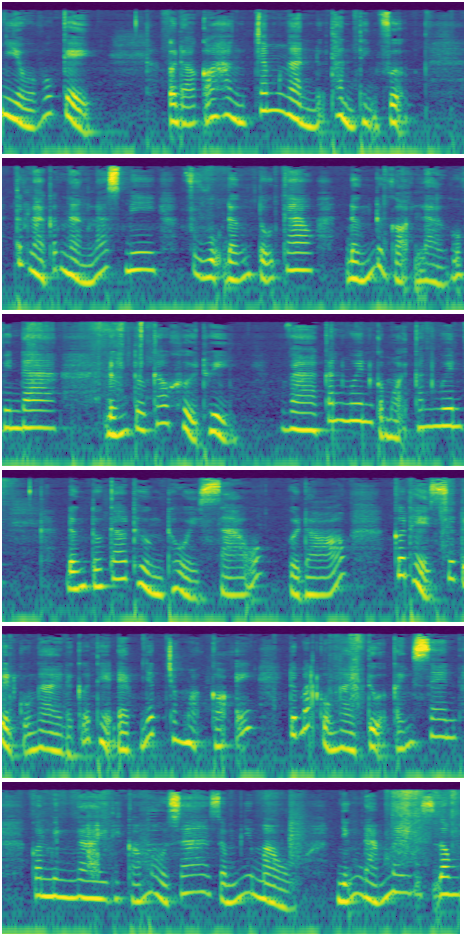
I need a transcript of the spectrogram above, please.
nhiều vô kể. Ở đó có hàng trăm ngàn nữ thần thịnh phượng tức là các nàng Lasmi phục vụ đấng tối cao, đấng được gọi là Govinda, đấng tối cao khởi thủy và căn nguyên của mọi căn nguyên. Đấng tối cao thường thổi sáo. Ở đó cơ thể siêu tuyệt của ngài là cơ thể đẹp nhất trong mọi cõi đôi mắt của ngài tựa cánh sen còn mình ngài thì có màu da giống như màu những đám mây rông.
